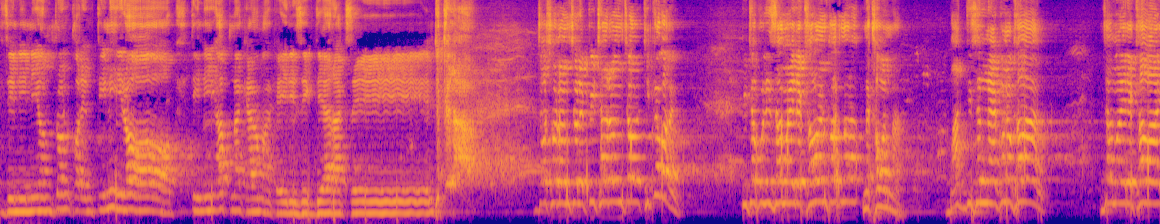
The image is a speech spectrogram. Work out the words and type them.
যিনি নিয়ন্ত্রণ করেন, তিনি রব। তিনি আপনাকে, আমাকে এই রিজিক দিয়ে রাখছেন। ঠিক না যশোর অঞ্চলে পিঠার অঞ্চল, ঠিক না ভাই? পিঠা পুলি জামাইরে খাওয়ান তো আপনারা? না, খাওয়ান না। বাদ দিছেন না এখনও খাওয়ান? জামাইরে খাওয়াই,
